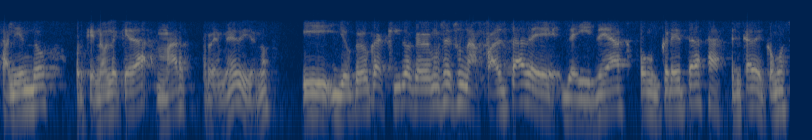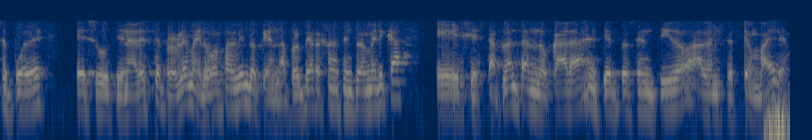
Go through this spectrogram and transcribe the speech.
saliendo porque no le queda más remedio, ¿no? Y yo creo que aquí lo que vemos es una falta de, ideas concretas acerca de cómo se puede eh, solucionar este problema. Y luego estamos viendo que en la propia región de Centroamérica eh, se está plantando cara, en cierto sentido, a la administración Biden.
